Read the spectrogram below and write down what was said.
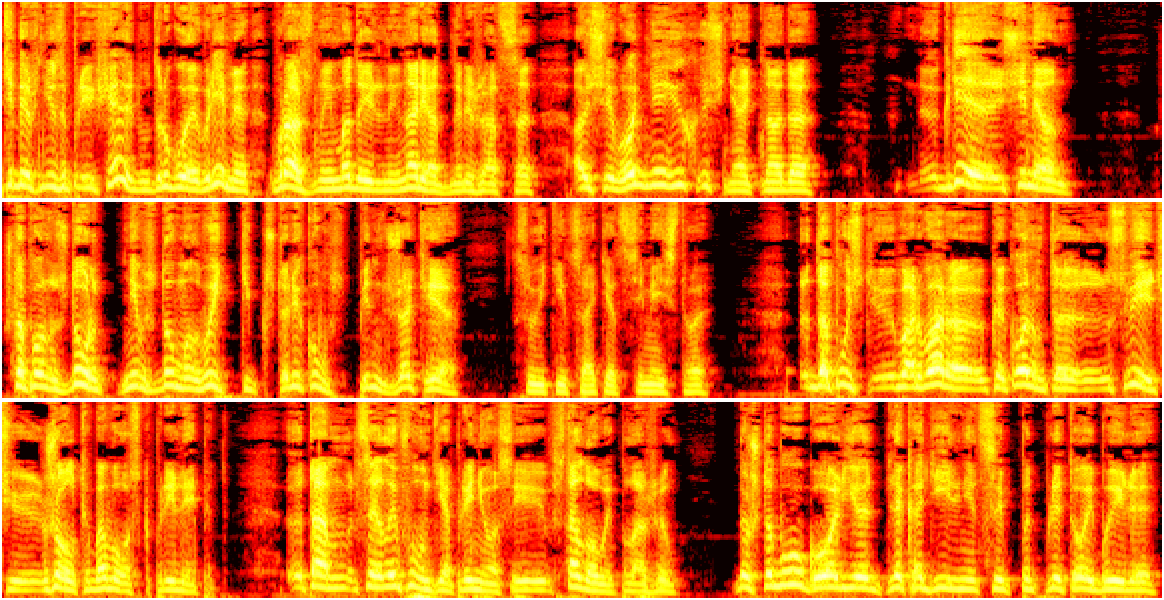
Тебе ж не запрещают в другое время в разные модельные наряды наряжаться, а сегодня их снять надо. Где Семен? Чтоб он с дур не вздумал выйти к старику в пинджаке, — суетится отец семейства. Да пусть Варвара к иконам-то свечи желтого воска прилепит. Там целый фунт я принес и в столовой положил. Да чтобы уголья для кадильницы под плитой были.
